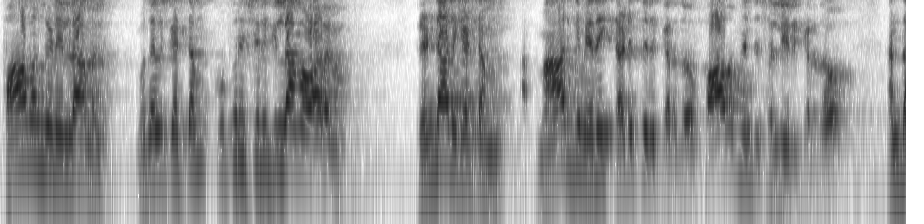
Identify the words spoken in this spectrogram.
பாவங்கள் இல்லாமல். முதல் கட்டம் குஃப்ரி இல்லாமல் வாழணும். ரெண்டாவது கட்டம் மார்க்கம் எதை தடுத்து இருக்கிறதோ பாவம் என்று சொல்லி இருக்கிறதோ அந்த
